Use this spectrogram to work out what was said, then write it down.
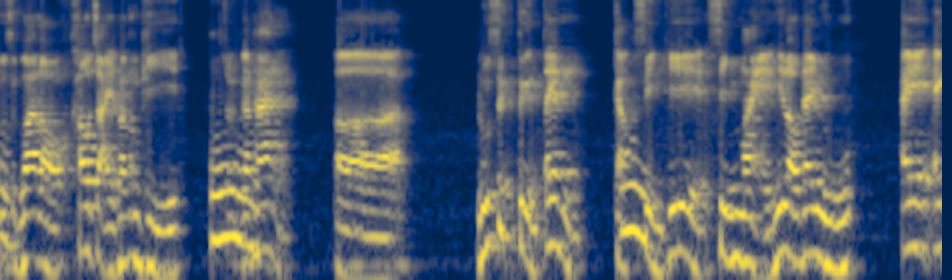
รู้สึกว่าเราเข้าใจพระคัมภีร์อืมจนกระทั่งเอ่อรู้สึกตื่นเต้นกับอืมสิ่งที่สิ่งใหม่ที่เราได้รู้ ไอ้ไอ้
